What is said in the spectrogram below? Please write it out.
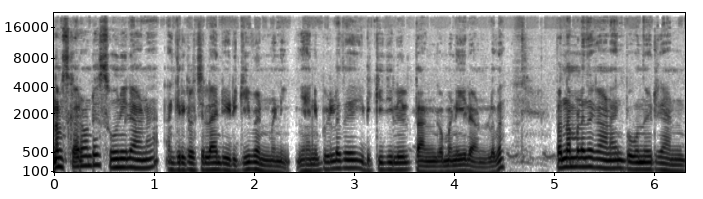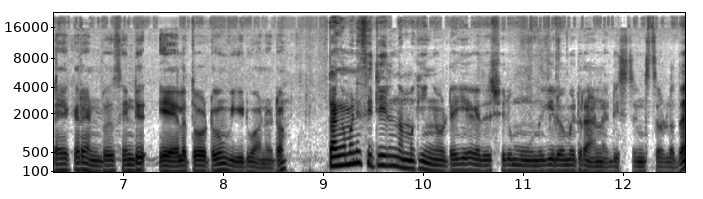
നമസ്കാരമുണ്ട്. സൂനിലാണ് അഗ്രികൾച്ചർ ലാൻഡ് ഇടുക്കി വെൺമണി. ഞാനിപ്പോൾ ഉള്ളത് ഇടുക്കി ജില്ലയിൽ തങ്കമണിയിലാണുള്ളത്. അപ്പം നമ്മളിന്ന് കാണാൻ പോകുന്ന ഒരു രണ്ടേക്കർ എൺപത് സെന്റ് ഏലത്തോട്ടവും വീടുമാണ് കേട്ടോ. തങ്കമണി സിറ്റിയിൽ നമുക്ക് ഇങ്ങോട്ടേക്ക് ഏകദേശം ഒരു മൂന്ന് കിലോമീറ്റർ ആണ് ഡിസ്റ്റൻസ് ഉള്ളത്.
